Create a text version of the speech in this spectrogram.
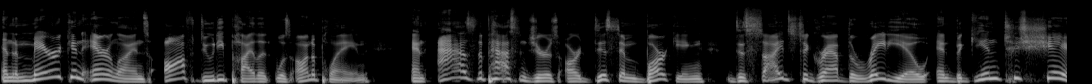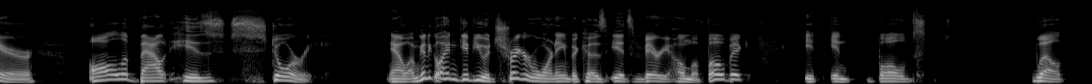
an American Airlines off-duty pilot was on a plane and as the passengers are disembarking decides to grab the radio and begin to share all about his story. Now, I'm going to go ahead and give you a trigger warning because it's very homophobic. It involves well,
